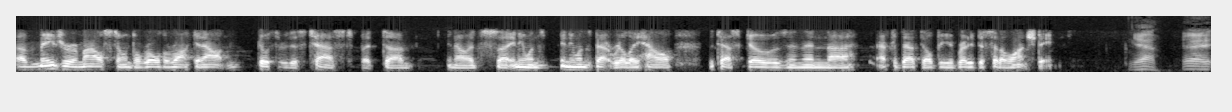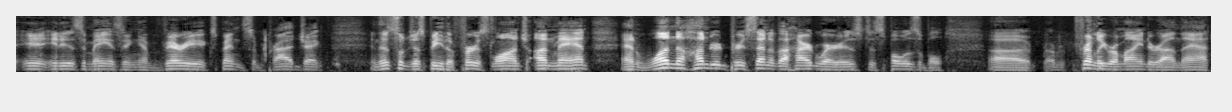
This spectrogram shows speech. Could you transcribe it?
a major milestone to roll the rocket out and go through this test. But um, you know, it's uh, anyone's anyone's bet really how the test goes, and then uh, after that they'll be ready to set a launch date. Yeah, uh, it, it is amazing. A very expensive project, and this will just be the first launch unmanned, and 100% of the hardware is disposable. Uh, friendly reminder on that.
